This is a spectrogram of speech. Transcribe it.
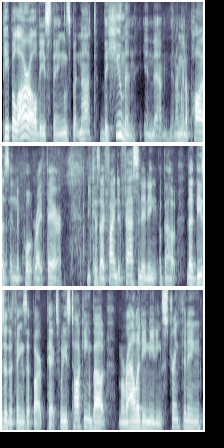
People are all these things, but not the human in them. And I'm going to pause in the quote right there because I find it fascinating about that these are the things that Barth picks. When he's talking about morality needing strengthening,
